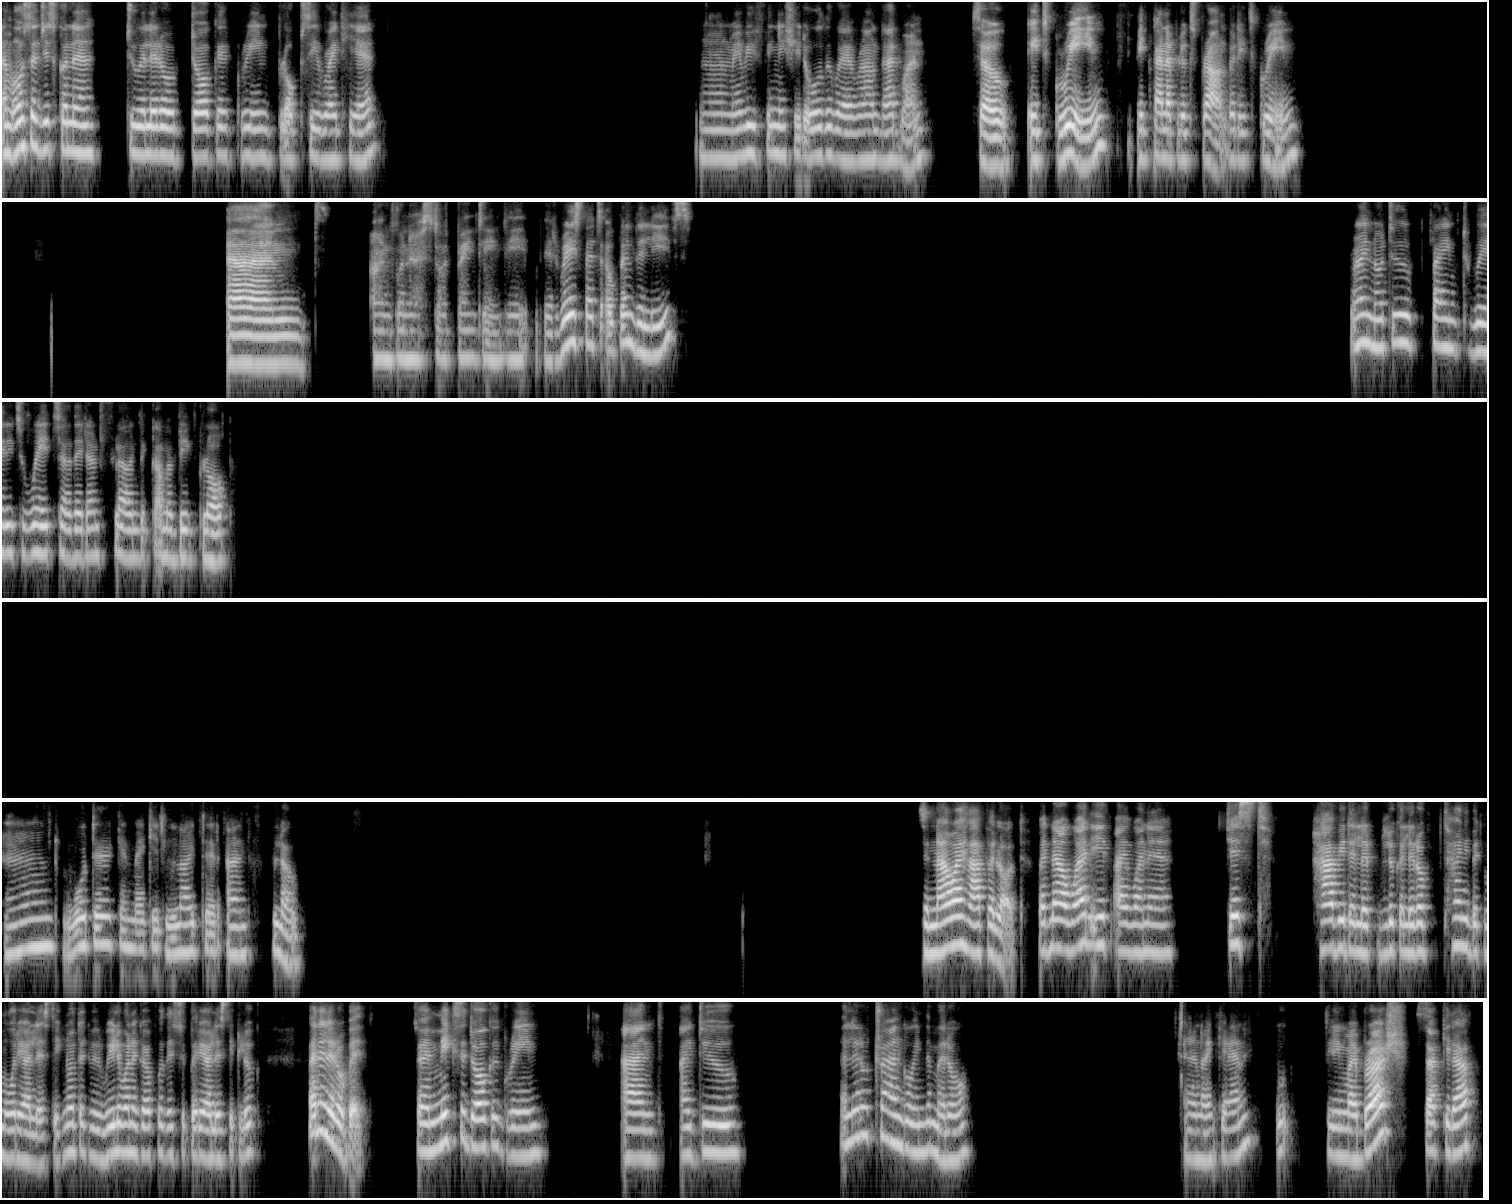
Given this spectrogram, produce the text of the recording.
I'm also just gonna do a little darker green blobsy right here. And maybe finish it all the way around that one. So it's green. It kind of looks brown, but it's green. And I'm gonna start painting the, the rest that's open, the leaves. Try not to paint where it's wet so they don't flow and become a big blob. And water can make it lighter and flow. So now I have a lot. But now what if I want to just have it a look a little tiny bit more realistic? Not that we really want to go for the super realistic look, but a little bit. So I mix a darker green and I do a little triangle in the middle. And I can clean my brush, suck it up,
